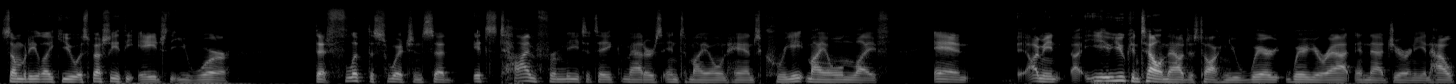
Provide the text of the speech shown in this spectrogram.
somebody like you, especially at the age that you were, that flipped the switch and said, it's time for me to take matters into my own hands, create my own life. And I mean, uh, you, you can tell now just talking to you where where you're at in that journey and how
